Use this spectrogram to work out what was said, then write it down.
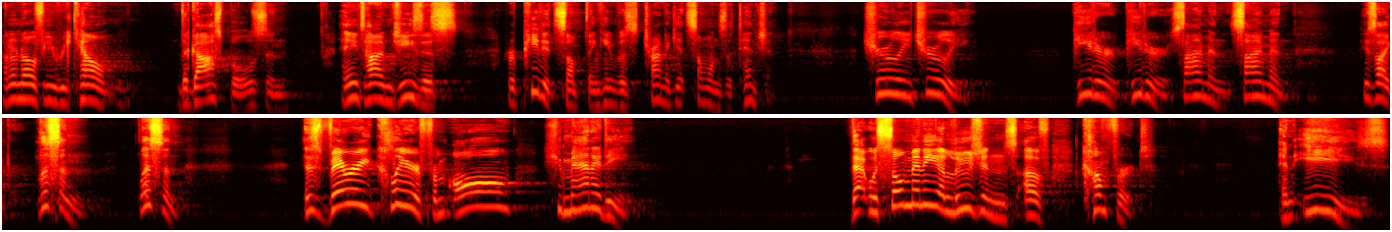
I don't know if you recount the Gospels, and anytime Jesus repeated something, he was trying to get someone's attention. Truly, truly, Peter, Peter, Simon, Simon, He's like, listen, listen. It's very clear from all humanity that with so many illusions of comfort and ease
